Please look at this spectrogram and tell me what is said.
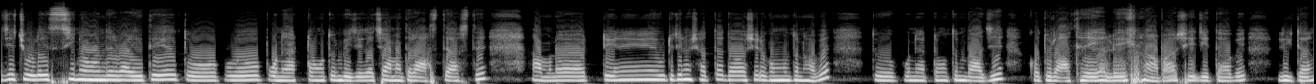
এই যে চলে এসেছি ননদের বাড়িতে তো পুরো পৌনে আটটা মতন বেজে গেছে আমাদের আস্তে আস্তে। আমরা ট্রেনে উঠেছিলাম সাতটা দশ এরকম মতন হবে। তো পৌনে আটটা মতন বাজে কত রাত হয়ে গেল আবার সেই যেতে হবে রিটার্ন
